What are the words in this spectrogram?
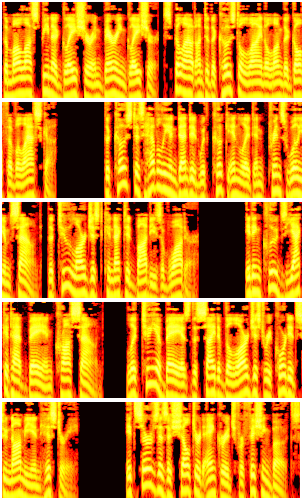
the Malaspina Glacier and Bering Glacier, spill out onto the coastal line along the Gulf of Alaska. The coast is heavily indented with Cook Inlet and Prince William Sound, the two largest connected bodies of water. It includes Yakutat Bay and Cross Sound. Lituya Bay is the site of the largest recorded tsunami in history. It serves as a sheltered anchorage for fishing boats.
